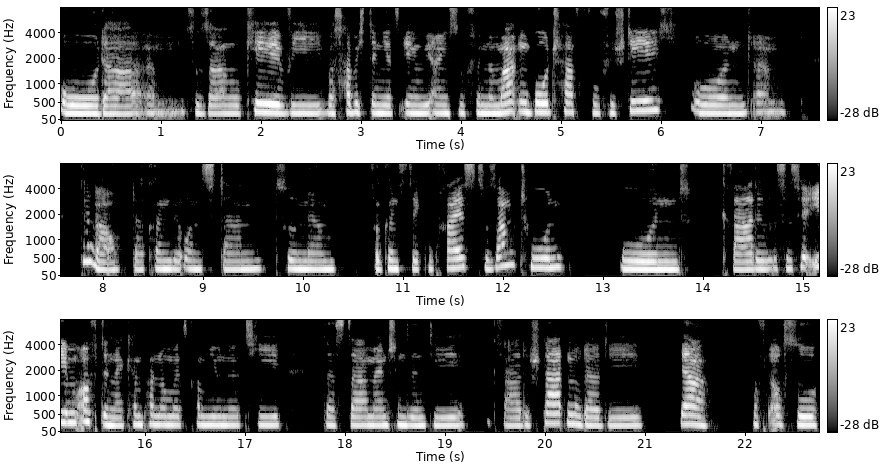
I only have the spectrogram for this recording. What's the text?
oder ähm, zu sagen, okay, wie, was habe ich denn jetzt irgendwie eigentlich so für eine Markenbotschaft, wofür stehe ich? Und ähm, genau, da können wir uns dann zu einem vergünstigten Preis zusammentun. Und gerade ist es ja eben oft in der Camper Nomads Community, dass da Menschen sind, die gerade starten oder die ja oft auch so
